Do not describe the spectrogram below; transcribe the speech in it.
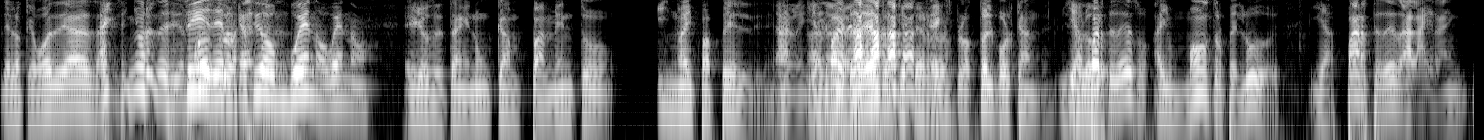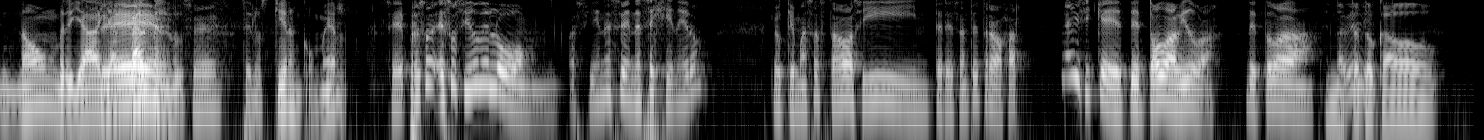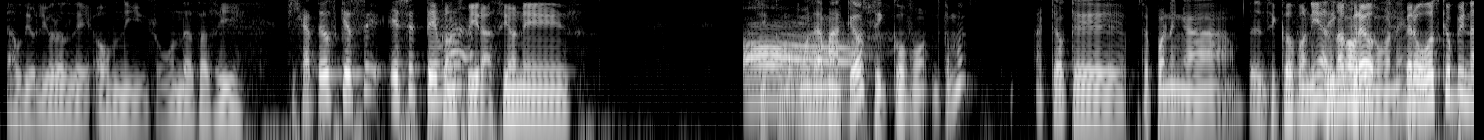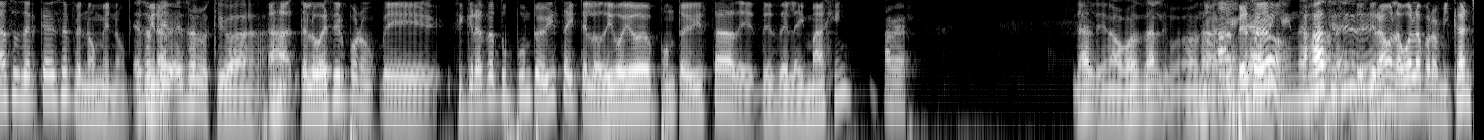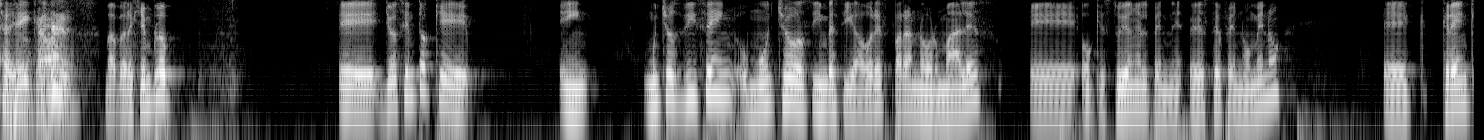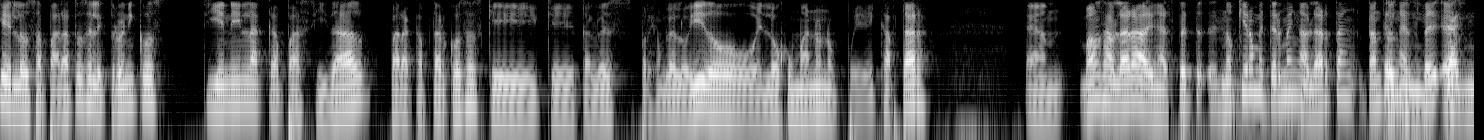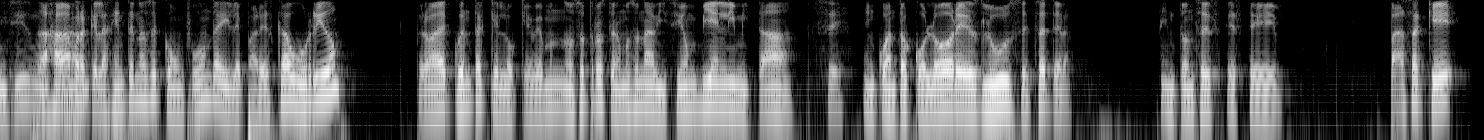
De lo que vos digas, ay señor. Sí, de monstruo". lo que ha sido bueno, bueno. Ellos están en un campamento y no hay papel. Ah, y A la aparte de eso, explotó el volcán. Y Y, solo- aparte de eso, hay un monstruo peludo. Y aparte de eso, a la gran... No, hombre, ya, ya Sí, cálmenlos. sí. Se los quieren comer. Sí, pero eso, eso ha sido de lo, así en ese, en ese género, lo que más ha estado así interesante trabajar. Ahí sí que de todo ha habido, va. De todo ha, ¿No ha te ha tocado audiolibros de ovnis, ondas así, Fíjate, es que ese, ese tema... conspiraciones? Sí, ¿cómo, cómo se llama? Ah. ¿Aquello? Psicofo... ¿Cómo es? Aquello que se ponen a... eh, Psicofonías, Sí, no creo. psicofonías. Pero vos qué opinás acerca de ese fenómeno? Eso, Mira, te- eso es lo que iba... Ajá, te lo voy a decir por, eh, si querés dar tu punto de vista y te lo digo yo de punto de vista de, desde la imagen. A ver. Dale, no, vos dale. O sea, No, ¿quién ¿empiezo dale? yo? ¿Quién dale? Ajá, sí, sé. sí, Le tiramos la bola para mi cancha. Sí, cabrón. Va, por ejemplo, eh, yo siento que en- muchos dicen, o muchos investigadores paranormales eh, o que estudian el este fenómeno, eh, creen que los aparatos electrónicos tienen la capacidad para captar cosas que, que tal vez, por ejemplo, el oído o el ojo humano no puede captar. Em, vamos a hablar a- en aspecto, no quiero meterme en hablar tan, tanto en aspectos... Tecnicismos. Ajá, para que la gente no se confunda y le parezca aburrido. Pero da de cuenta que lo que vemos nosotros tenemos una visión bien limitada Sí. en cuanto a colores, luz, etcétera. Entonces, este pasa que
